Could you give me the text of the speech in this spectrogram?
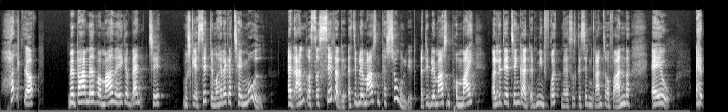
hold det op. Men bare med, hvor meget man ikke er vant til, måske at sætte dem, og heller ikke at tage imod at andre så sætter det. Altså det bliver meget sådan personligt, at det bliver meget sådan på mig. Og lidt det, jeg tænker, at, at min frygt, når jeg så skal sætte en grænse over for andre, er jo, at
